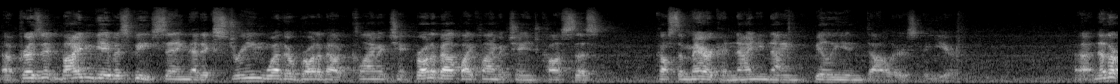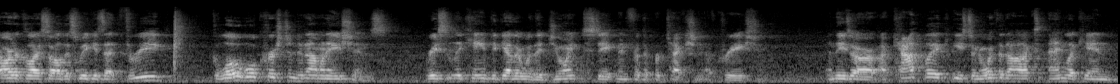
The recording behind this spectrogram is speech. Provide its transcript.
Uh, President Biden gave a speech saying that extreme weather brought about climate change, brought about by climate change, costs us, costs America 99 billion dollars a year. Uh, another article I saw this week is that three global Christian denominations recently came together with a joint statement for the protection of creation. And these are a Catholic, Eastern Orthodox, Anglican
